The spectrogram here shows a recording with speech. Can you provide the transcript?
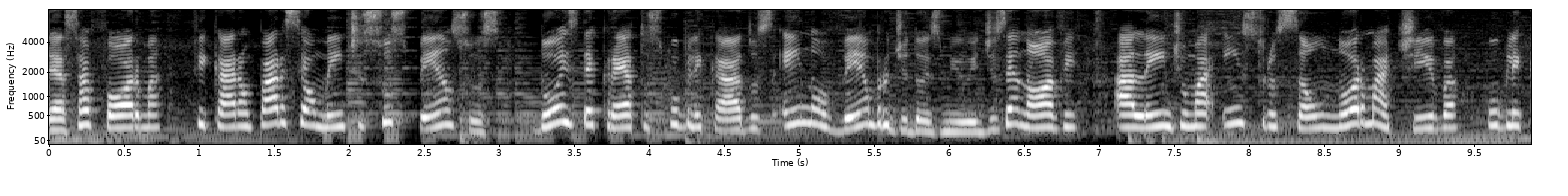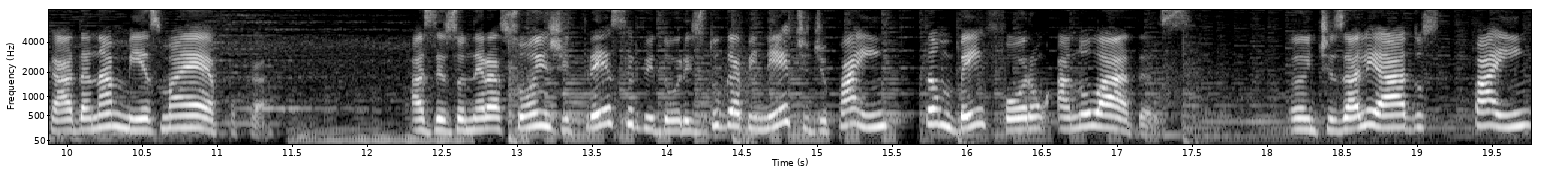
Dessa forma, ficaram parcialmente suspensos dois decretos publicados em novembro de 2019, além de uma instrução normativa publicada na mesma época. As exonerações de três servidores do gabinete de Paim também foram anuladas. Antes aliados, Paim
